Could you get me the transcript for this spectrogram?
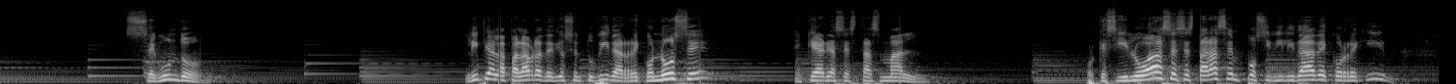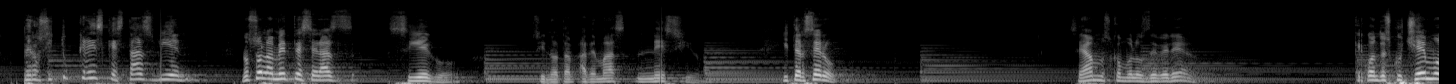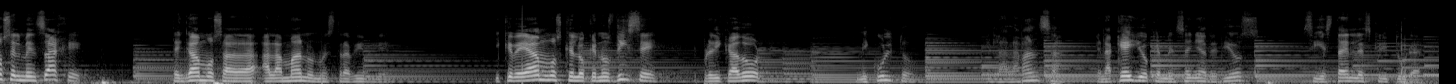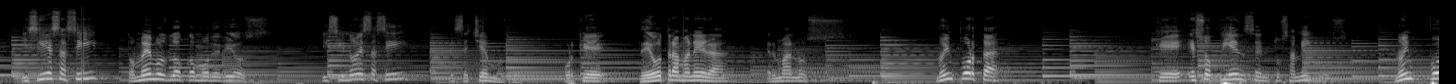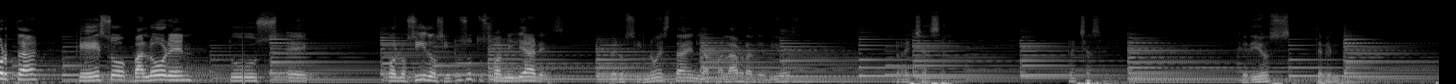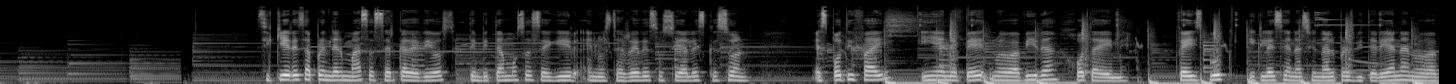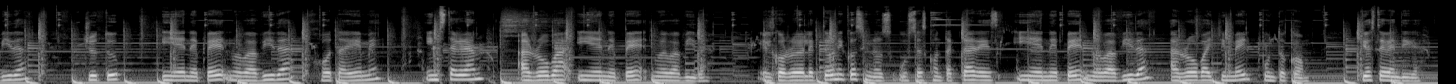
Segundo, limpia la palabra de Dios en tu vida, reconoce en qué áreas estás mal. Porque si lo haces estarás en posibilidad de corregir. Pero si tú crees que estás bien, no solamente serás ciego, sino además necio. Y tercero, seamos como los de. Que cuando escuchemos el mensaje, tengamos a la mano nuestra Biblia. Y que veamos que lo que nos dice el predicador, mi culto, en la alabanza, en aquello que me enseña de Dios, si está en la escritura. Y si es así, tomémoslo como de Dios. Y si no es así, desechémoslo. Porque de otra manera, hermanos, no importa que eso piensen tus amigos, no importa que eso valoren tus eh, conocidos, incluso tus familiares, pero si no está en la palabra de Dios, recházalo recházalo. Que Dios te bendiga. Si quieres aprender más acerca de Dios, te invitamos a seguir en nuestras redes sociales que son Spotify, INP Nueva Vida, JM, Facebook, Iglesia Nacional Presbiteriana Nueva Vida, YouTube, INP Nueva Vida, JM, Instagram, arroba INP Nueva Vida. El correo electrónico, si nos gustas contactar, es inpnuevavida.gmail.com. Dios te bendiga.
